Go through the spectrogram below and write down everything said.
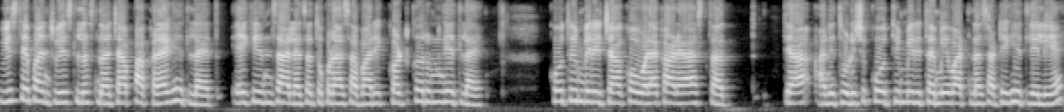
वीस ते पंचवीस लसणाच्या पाकळ्या घेतल्यात. एक इंच आल्याचा तुकडा असा बारीक कट करून घेतलाय. कोथिंबिरीच्या कोवळ्या काड्या असतात त्या आणि थोडीशी कोथिंबीर इथं मी वाटण्यासाठी घेतलेली आहे.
